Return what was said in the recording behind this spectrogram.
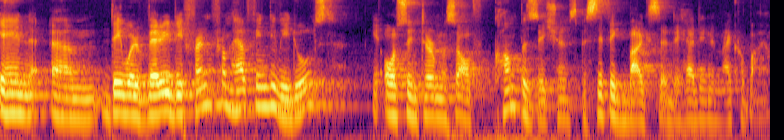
And um, they were very different from healthy individuals, also in terms of composition, specific bugs that they had in the microbiome.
